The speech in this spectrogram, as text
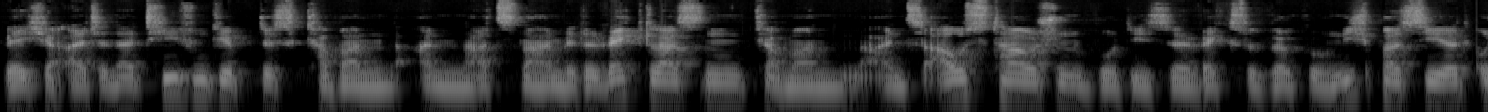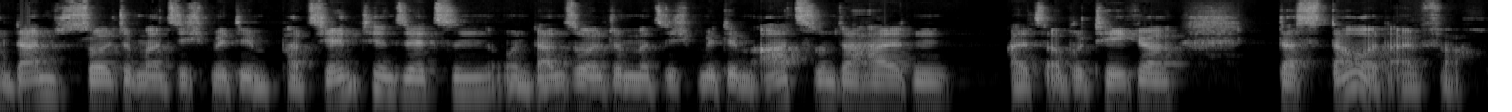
welche Alternativen gibt es, kann man ein Arzneimittel weglassen, kann man eins austauschen, wo diese Wechselwirkung nicht passiert. Und dann sollte man sich mit dem Patient hinsetzen und dann sollte man sich mit dem Arzt unterhalten als Apotheker. Das dauert einfach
